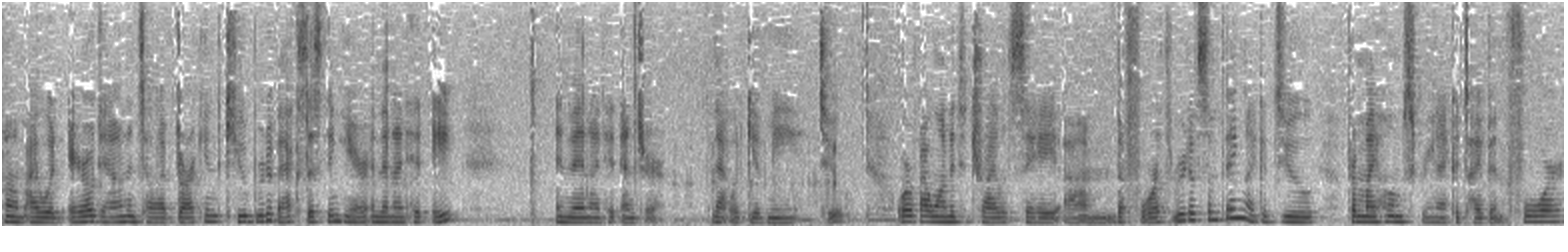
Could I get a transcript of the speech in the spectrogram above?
um, I would arrow down until I've darkened cube root of x, this thing here, and then I'd hit 8, and then I'd hit enter. That would give me 2. Or if I wanted to try, let's say, um, the fourth root of something, I could do from my home screen, I could type in 4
